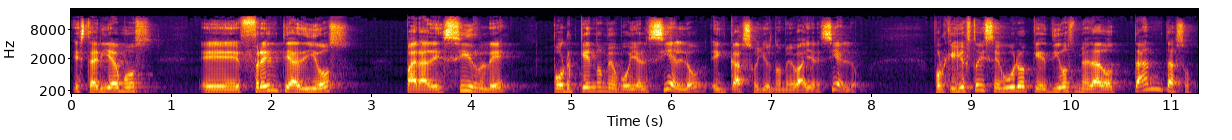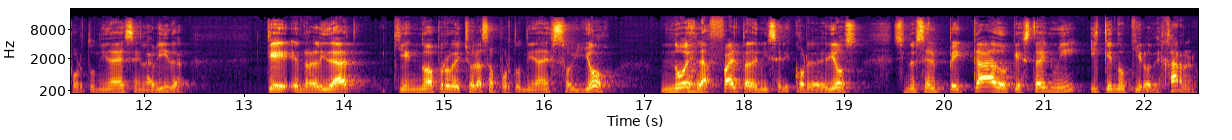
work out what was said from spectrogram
estaríamos eh, frente a Dios para decirle por qué no me voy al cielo en caso yo no me vaya al cielo. Porque yo estoy seguro que Dios me ha dado tantas oportunidades en la vida que en realidad quien no aprovechó las oportunidades soy yo. No es la falta de misericordia de Dios, sino es el pecado que está en mí y que no quiero dejarlo.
